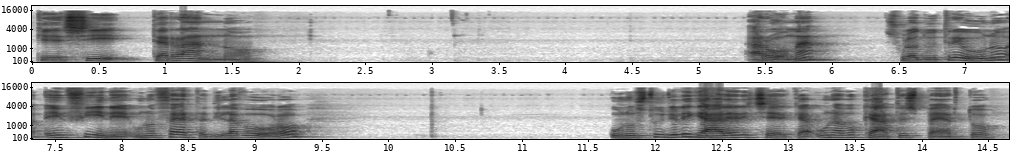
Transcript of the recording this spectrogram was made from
che si terranno a Roma sulla 231 e infine un'offerta di lavoro, uno studio legale ricerca un avvocato esperto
